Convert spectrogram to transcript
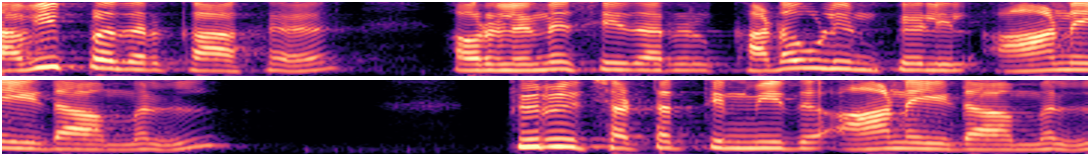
தவிர்ப்பதற்காக அவர்கள் என்ன செய்தார்கள்? கடவுளின் பேரில் ஆணையிடாமல் திரு சட்டத்தின் மீது ஆணையிடாமல்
